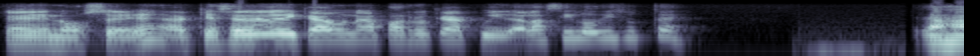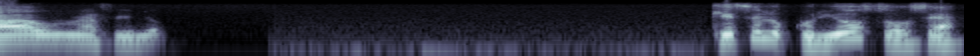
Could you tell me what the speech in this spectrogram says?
Eh, no sé, ¿a qué se dedica una parroquia a cuidar asilo, dice usted? Ajá, un asilo. ¿Qué es lo curioso? O sea,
